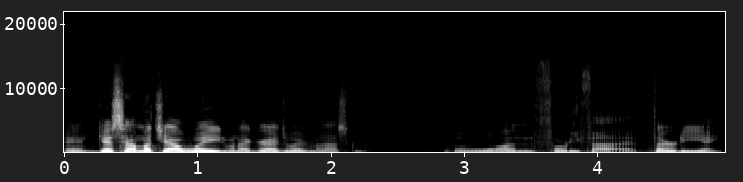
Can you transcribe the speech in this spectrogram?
And guess how much I weighed when I graduated from high school? 145. 38.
